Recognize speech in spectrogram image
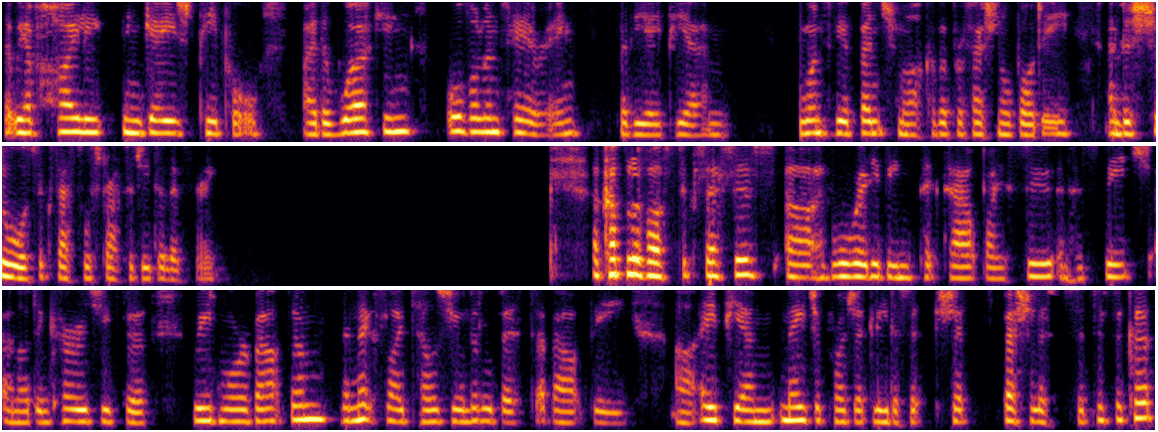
that we have highly engaged people either working or volunteering for the APM. We want to be a benchmark of a professional body and assure successful strategy delivery. A couple of our successes uh, have already been picked out by Sue in her speech, and I'd encourage you to read more about them. The next slide tells you a little bit about the uh, APM Major Project Leadership Specialist Certificate,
